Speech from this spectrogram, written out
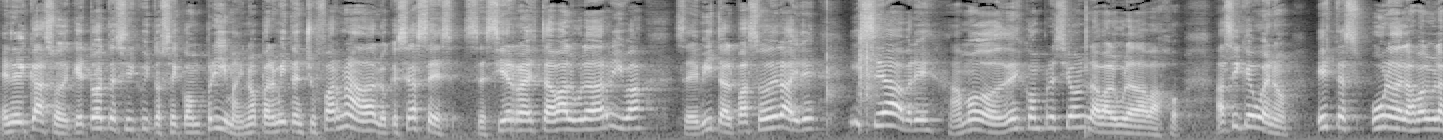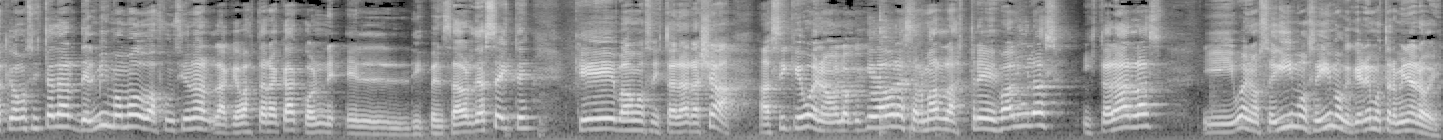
en el caso de que todo este circuito se comprima y no permita enchufar nada, lo que se hace es, se cierra esta válvula de arriba, se evita el paso del aire y se abre a modo de descompresión la válvula de abajo. Así que bueno, esta es una de las válvulas que vamos a instalar. Del mismo modo va a funcionar la que va a estar acá con el dispensador de aceite que vamos a instalar allá. Así que bueno, lo que queda ahora es armar las tres válvulas, instalarlas y bueno, seguimos, seguimos que queremos terminar hoy.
